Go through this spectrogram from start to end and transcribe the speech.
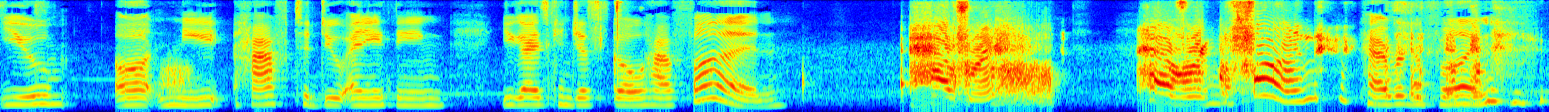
you uh, need have to do anything. You guys can just go have fun. Have However, having fun. Having fun.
